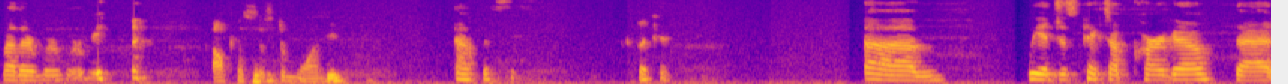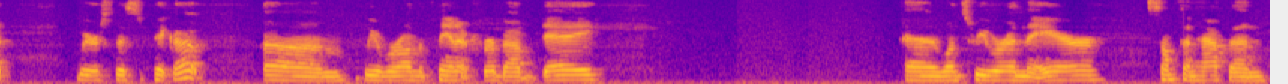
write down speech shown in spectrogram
Mother, where were we? Alpha System 1. Alpha. Sys- Okay. Um, we had just picked up cargo that we were supposed to pick up. Um, we were on the planet for about a day, and once we were in the air, something happened.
